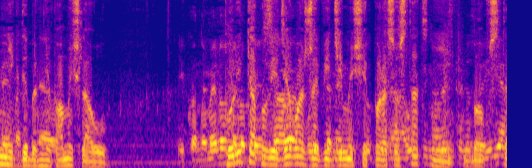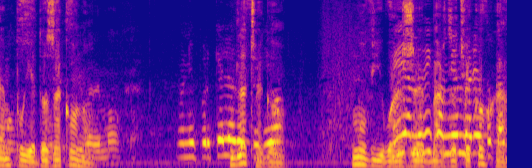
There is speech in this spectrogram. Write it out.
Nigdy bym nie pomyślał. Y Purita powiedziała, że widzimy się po raz ostatni, nos bo wstępuje do zakonu. ¿y Dlaczego? Mówiła, że bardzo cię kocha.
